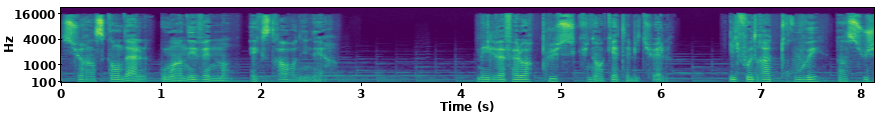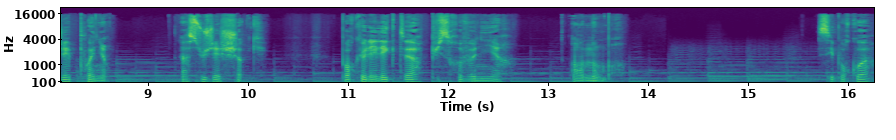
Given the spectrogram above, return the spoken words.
sur un scandale ou un événement extraordinaire. Mais il va falloir plus qu'une enquête habituelle. Il faudra trouver un sujet poignant, un sujet choc, pour que les lecteurs puissent revenir en nombre. C'est pourquoi,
